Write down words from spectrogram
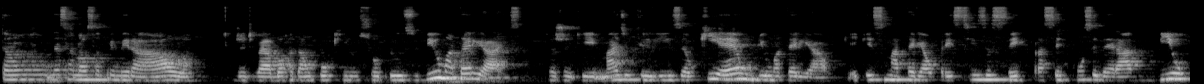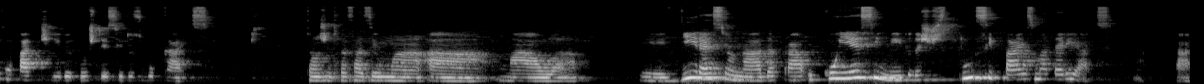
Então, nessa nossa primeira aula, a gente vai abordar um pouquinho sobre os biomateriais, que a gente mais utiliza, o que é um biomaterial, o que esse material precisa ser para ser considerado biocompatível com os tecidos bucais. Então, a gente vai fazer uma, uma aula é, direcionada para o conhecimento desses principais materiais. Tá? A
